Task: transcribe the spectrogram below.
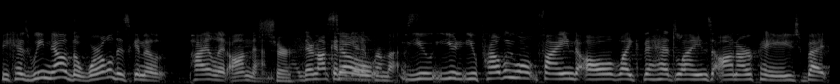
because we know the world is going to pile it on them. Sure. They're not going to get it from us. You, you you probably won't find all like the headlines on our page, but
